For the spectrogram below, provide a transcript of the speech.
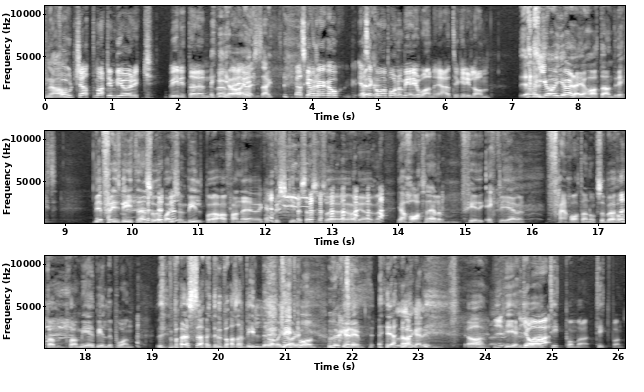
Ja. fortsatt Martin Björk, Virtanen. Ja, jag, exakt. jag ska försöka, jag ska komma på något mer Johan, jag tycker illa om. Jag gör det, jag hatar han direkt. Fredrik Virtanen såg jag bara liksom en bild på, ja fan det verkar schysst kille. Sen så, så hörde jag, jag hatar den jävla Fredrik, äckliga jäveln. Fan jag hatar han också, började kolla, kolla mer bilder på honom. Bara sökte på massa bilder, vad gör Titt du? på honom, look at him! Ja. Look at him! Ja, peka Ja. bara, titt på honom bara, titt på honom.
